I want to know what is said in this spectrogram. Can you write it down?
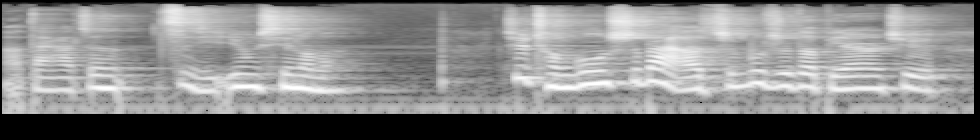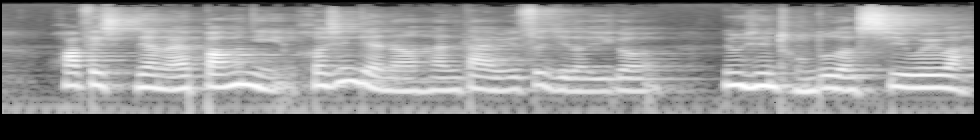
啊，大家真自己用心了吗？去成功失败啊，值不值得别人去花费时间来帮你？核心点呢，还在于自己的一个用心程度的细微吧。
